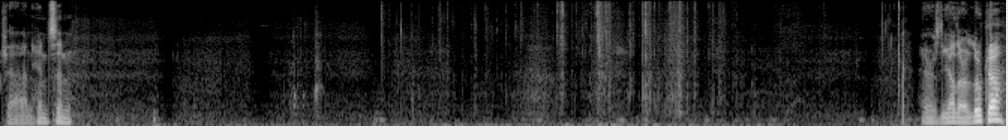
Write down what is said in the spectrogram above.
John Henson. There's the other Luka.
